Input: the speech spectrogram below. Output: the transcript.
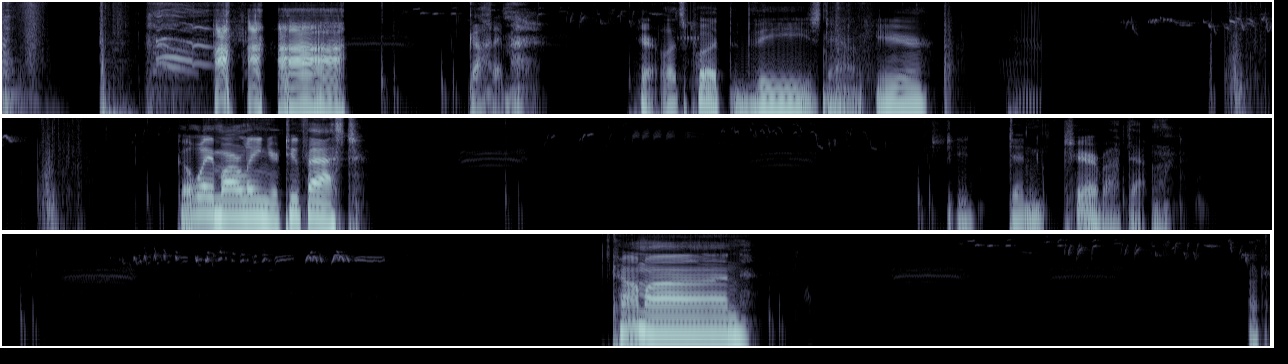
Ha ha ha! Got him. Here, let's put these down here. Go away, Marlene. You're too fast. She didn't care about that one. Come on. Okay.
